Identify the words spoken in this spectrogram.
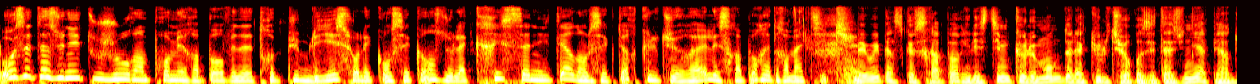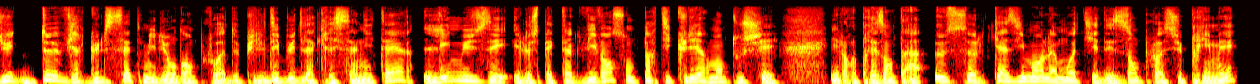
Aux États-Unis, toujours, un premier rapport vient d'être publié sur les conséquences de la crise sanitaire dans le secteur culturel et ce rapport est dramatique. Mais oui, parce que ce rapport, il estime que le monde de la culture aux États-Unis a perdu 2,7 millions d'emplois depuis le début de la crise sanitaire. Les musées et le spectacle vivant sont particulièrement touchés. Ils représentent à eux seuls quasiment la moitié des emplois supprimés.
